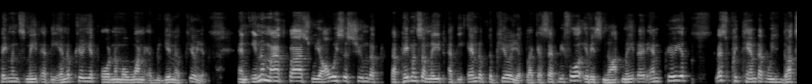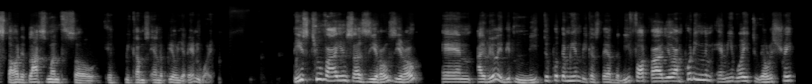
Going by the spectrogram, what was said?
payments made at the end of period or number one at beginning of period. And in a math class, we always assume that, that payments are made at the end of the period. Like I said before, if it's not made at end period, let's pretend that we got started last month, so it becomes end of period anyway. These two values are zero, zero, and I really didn't need to put them in because they're the default value. I'm putting them anyway to illustrate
